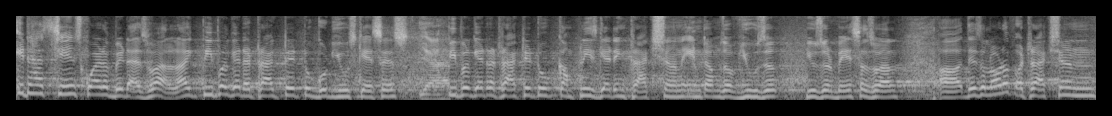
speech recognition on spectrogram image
it has changed quite a bit as well. Like people get attracted to good use cases. Yeah. people get attracted to companies getting traction in terms of user user base as well. Uh, there's a lot of attraction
